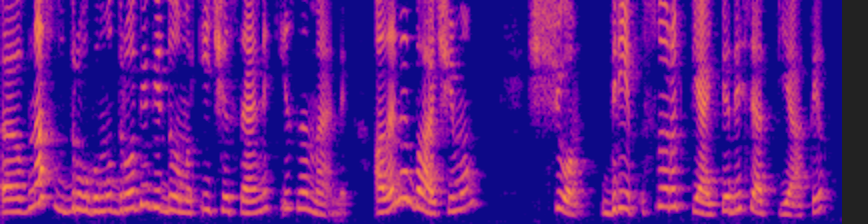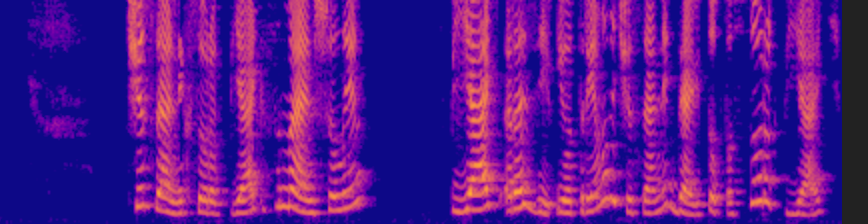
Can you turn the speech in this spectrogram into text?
Е, В нас в другому дробі відомо і чисельник, і знаменник. Але ми бачимо, що дріб 45 55, чисельник 45 зменшили в 5 разів і отримали чисельник 9. Тобто 45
